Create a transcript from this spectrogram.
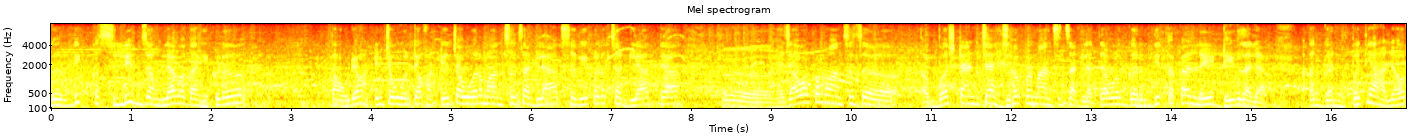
गर्दी कसलीच जमल्या बघा. इकडं तावड्या हॉटेलच्या वर त्या हॉटेलच्या वर माणसं चढल्यात. सगळीकडे चढल्यात. त्या ह्याच्यावर पण माणसं च- बस स्टँडच्या ह्याच्यावर पण माणसं चढल्यात. त्यामुळं गर्दी तर काय लई ढीक झाल्या. आता गणपती आल्यावर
